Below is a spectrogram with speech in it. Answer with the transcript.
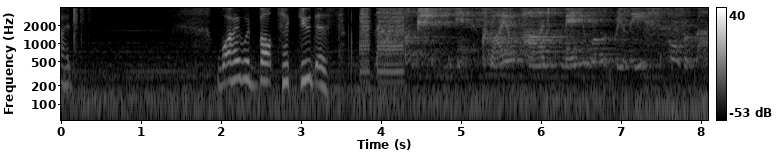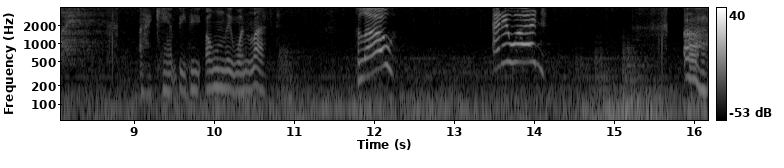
God. Why would Vault-Tec do this? Malfunction in cryopod manual release override. I can't be the only one left. Hello? Anyone? Ugh.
